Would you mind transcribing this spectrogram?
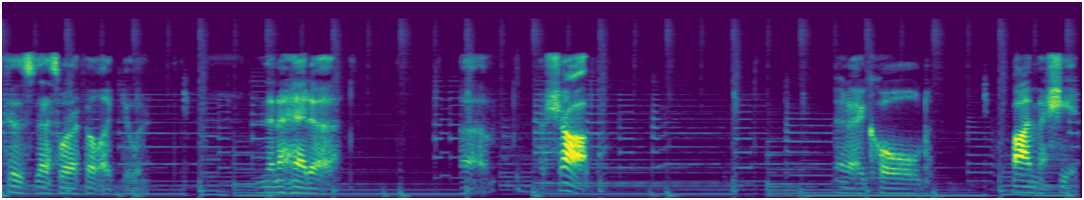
Just because that's what I felt like doing. And then I had a um, a shop that I called Buy My Shit.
